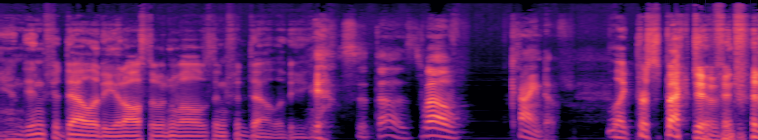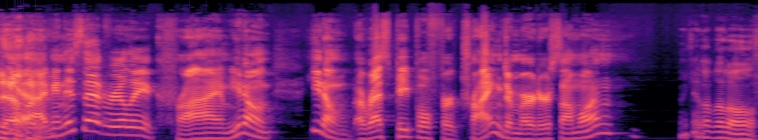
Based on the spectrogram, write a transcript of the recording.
And infidelity. It also involves infidelity. Yes, it does. Well, kind of. Like prospective infidelity. Yeah, I mean, is that really a crime? You don't you don't arrest people for trying to murder someone. I got a little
